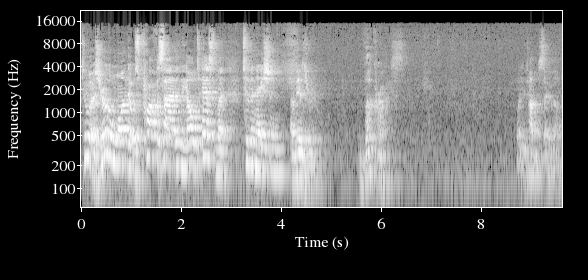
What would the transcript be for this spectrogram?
to us. You're the one that was prophesied in the Old Testament to the nation of Israel. The Christ. What did Thomas say about it?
